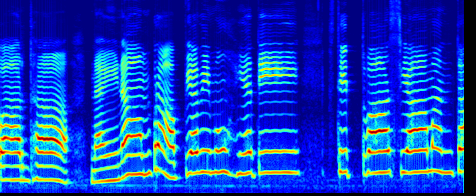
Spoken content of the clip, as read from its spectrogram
పార్థ నైనాం ప్రాప్య విముహ్యతి స్థిత్వా శ్యామంతకాలేపి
